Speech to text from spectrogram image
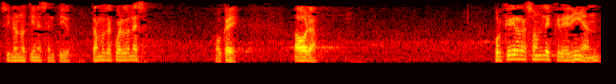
Si no, no tiene sentido. ¿Estamos de acuerdo en eso? Ok. Ahora, ¿por qué razón le creerían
